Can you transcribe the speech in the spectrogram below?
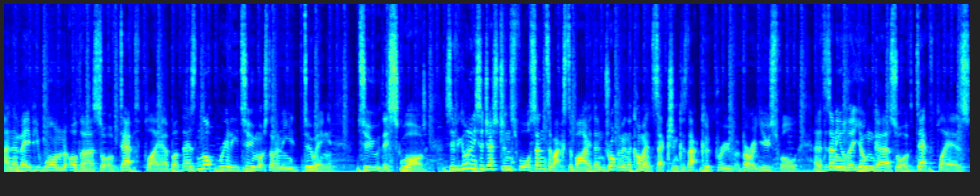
and then maybe one other sort of depth player. But there's not really too much that I need doing to this squad. So if you've got any suggestions for centre backs to buy, then drop them in the comments section because that could prove very useful. And if there's any other younger sort of depth players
